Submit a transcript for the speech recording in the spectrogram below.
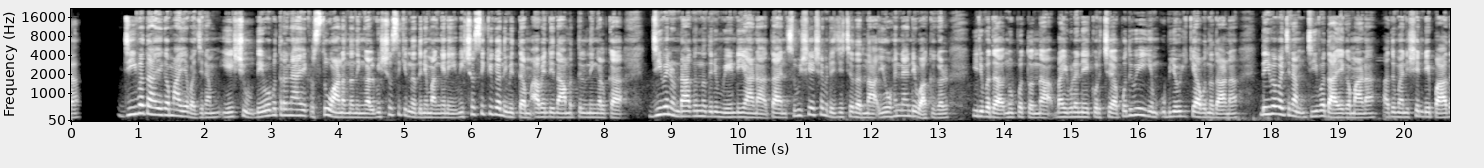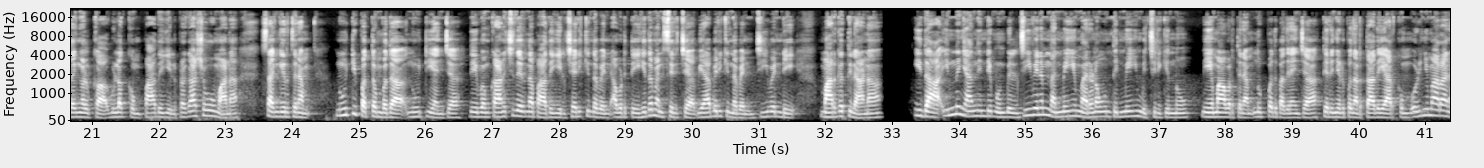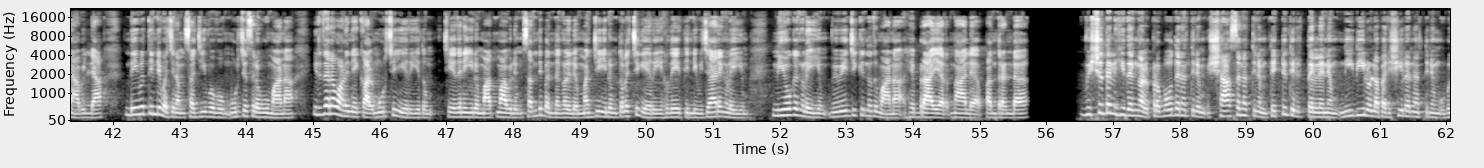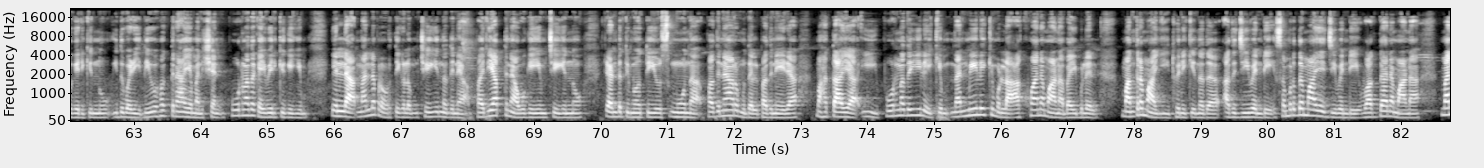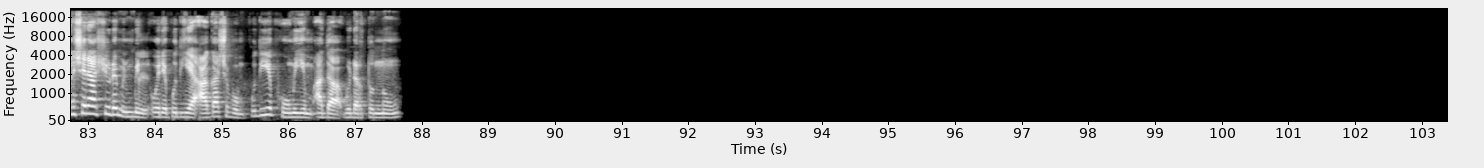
ജീവദായകമായ വചനം യേശു ദൈവപുത്രനായ ക്രിസ്തുവാണെന്ന് നിങ്ങൾ വിശ്വസിക്കുന്നതിനും അങ്ങനെ വിശ്വസിക്കുക നിമിത്തം അവന്റെ നാമത്തിൽ നിങ്ങൾക്ക് ജീവനുണ്ടാകുന്നതിനും വേണ്ടിയാണ് താൻ സുവിശേഷം രചിച്ചതെന്ന യോഹന്നാന്റെ വാക്കുകൾ ഇരുപത് മുപ്പത്തൊന്ന് ബൈബിളിനെക്കുറിച്ച് പൊതുവേയും ഉപയോഗിക്കാവുന്നതാണ്. ദൈവവചനം ജീവദായകമാണ്. അത് മനുഷ്യന്റെ പാദങ്ങൾക്ക് വിളക്കും പാതയിൽ പ്രകാശവുമാണ്. സങ്കീർത്തനം നൂറ്റി പത്തൊമ്പത് നൂറ്റിയഞ്ച്. ദൈവം കാണിച്ചു തരുന്ന പാതയിൽ ചരിക്കുന്നവൻ അവിടുത്തെ ഹിതമനുസരിച്ച് വ്യാപരിക്കുന്നവൻ ജീവന്റെ മാർഗത്തിലാണ്. ഇതാ ഇന്ന് ഞാൻ നിന്റെ മുമ്പിൽ ജീവനും നന്മയും മരണവും തിന്മയും വെച്ചിരിക്കുന്നു. നിയമാവർത്തനം മുപ്പത് പതിനഞ്ച്. തിരഞ്ഞെടുപ്പ് നടത്താതെ ആർക്കും ഒഴിഞ്ഞുമാറാനാവില്ല. ദൈവത്തിന്റെ വചനം സജീവവും ഊർജസ്വലവുമാണ്. ഇരുതരവാളിനേക്കാൾ മൂർച്ചയേറിയതും ചേതനയിലും ആത്മാവിലും സന്ധിബന്ധങ്ങളിലും മജ്ജയിലും തുളച്ചു കയറി ഹൃദയത്തിന്റെ വിചാരങ്ങളെയും നിയോഗങ്ങളെയും വിവേചിക്കുന്നതുമാണ് ഹെബ്രായർ നാല് പന്ത്രണ്ട്. വിശുദ്ധ ലിഖിതങ്ങൾ പ്രബോധനത്തിനും ശാസനത്തിനും തെറ്റുതിരുത്തലിനും നീതിയിലുള്ള പരിശീലനത്തിനും ഉപകരിക്കുന്നു. ഇതുവഴി ദൈവഭക്തനായ മനുഷ്യൻ പൂർണത കൈവരിക്കുകയും എല്ലാ നല്ല പ്രവൃത്തികളും ചെയ്യുന്നതിന് പര്യാപ്തനാവുകയും ചെയ്യുന്നു. രണ്ട് തിമോത്തിയൂസ് മൂന്ന് പതിനാറ് മുതൽ പതിനേഴ് മഹത്തായ ഈ പൂർണതയിലേക്കും നന്മയിലേക്കുമുള്ള ആഹ്വാനമാണ് ബൈബിളിൽ മന്ത്രമായി ധ്വനിക്കുന്നത്. അത് ജീവന്റെ സമൃദ്ധമായ ജീവന്റെ വാഗ്ദാനമാണ്. മനുഷ്യരാശിയുടെ മുൻപിൽ ഒരു പുതിയ ആകാശവും പുതിയ ഭൂമിയും അത് വിടർത്തുന്നു.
